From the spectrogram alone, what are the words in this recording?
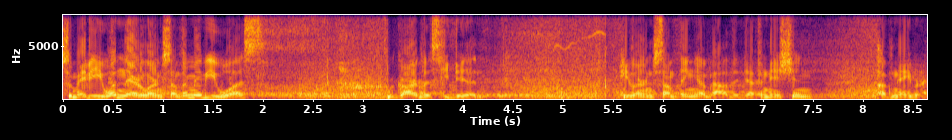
So maybe he wasn't there to learn something, maybe he was. Regardless, he did. He learned something about the definition of neighbor.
